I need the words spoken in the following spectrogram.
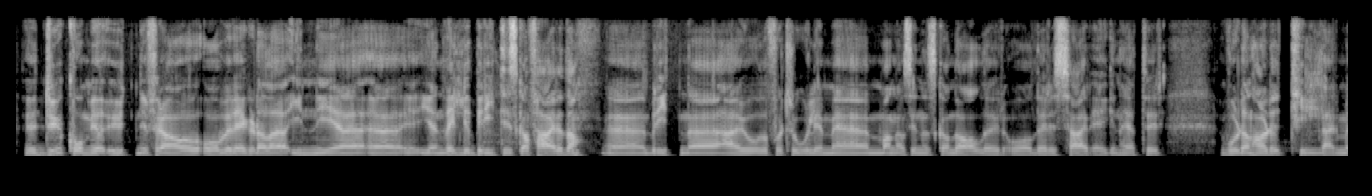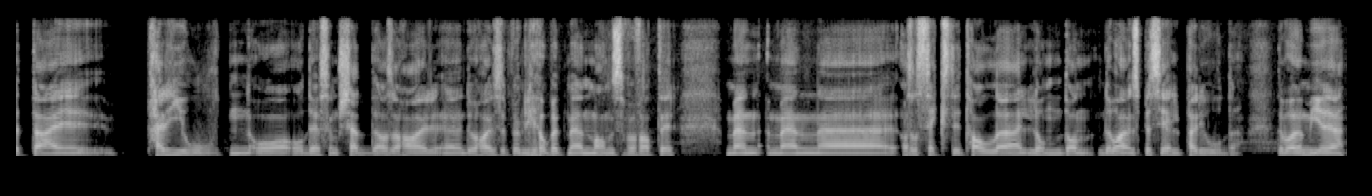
Du kommer jo utenifra og beveger deg inn i, eh, i, en veldig britisk affære, da. Eh, britene er jo fortrolige med mange av sine skandaler og deres særegenheter. Hvordan har du tilnærmet deg perioden og, og, det som skjedde? Altså har, eh, du har jo selvfølgelig jobbet med en manusforfatter. Men, men eh, altså 60-tallet, London, det var jo en spesiell periode. Det var jo mye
